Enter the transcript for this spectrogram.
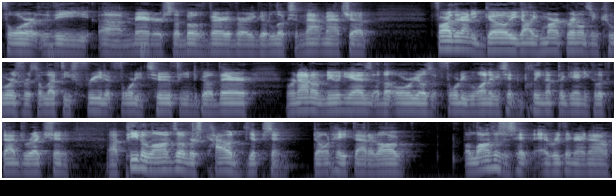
for the uh, Mariners. So both very very good looks in that matchup. Farther down you go, you got like Mark Reynolds and Coors versus the lefty Fried at 42 if you need to go there. Renato Nunez of the Orioles at 41 if he's hitting cleanup again. You can look that direction. Uh, Pete Alonso versus Kyle Gibson. Don't hate that at all. Alonso's just hitting everything right now.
